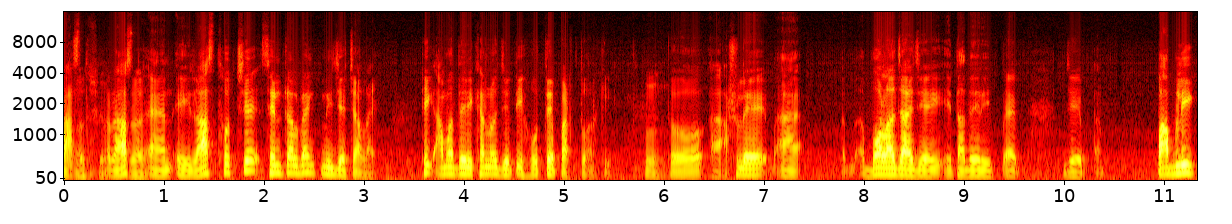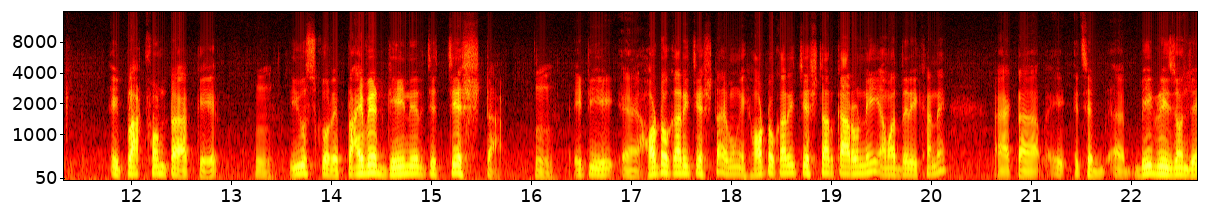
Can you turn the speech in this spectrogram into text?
রাস্ট রাস্ট। অ্যান্ড এই রাস্ট হচ্ছে সেন্ট্রাল ব্যাংক নিজে চালায়। ঠিক আমাদের এখানেও যেটি হতে পারতো আর কি। তো আসলে বলা যায় যে তাদের যে পাবলিক এই প্ল্যাটফর্মটাকে ইউজ করে প্রাইভেট গেইনের যে চেষ্টা এটি হটকারী চেষ্টা এবং এই হটকারী চেষ্টার কারণেই আমাদের এখানে একটা ইটস এ বিগ রিজন যে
